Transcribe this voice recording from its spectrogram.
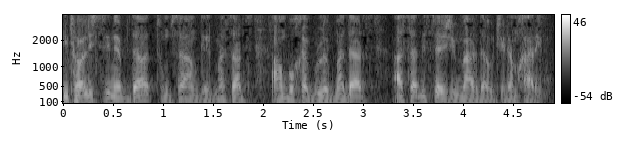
ითვალისწინებდა თუმცა ამ გეგმას არც ამბოხებულებმა და არც ასადის რეჟიმმა არ დაუჭირა მხარი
